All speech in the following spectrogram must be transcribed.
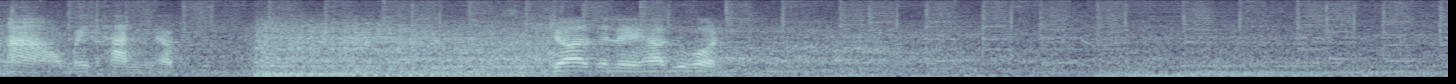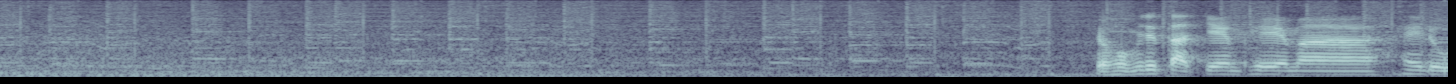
0อ้าวไม่ทันครับ สุดยอดไปเลยครับทุกคนเดี๋ยวผมจะตัดเกมเพย์มาให้ดู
